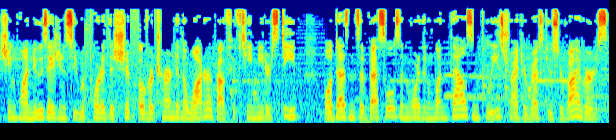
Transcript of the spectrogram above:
Xinhua News Agency reported the ship overturned in the water about 15 meters deep, while dozens of vessels and more than 1,000 police tried to rescue survivors.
